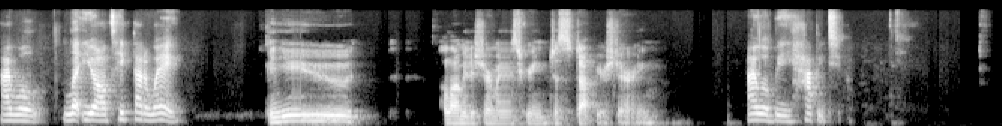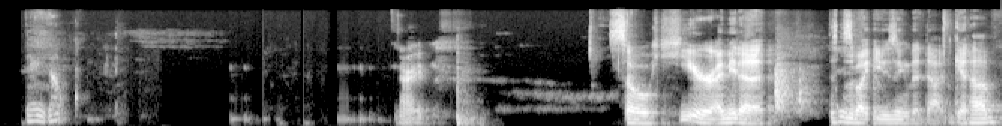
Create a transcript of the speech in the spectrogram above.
I will let you all take that away. Can you allow me to share my screen? Just stop your sharing. I will be happy to. There you go. All right. So here I made a, this is about using the .github,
